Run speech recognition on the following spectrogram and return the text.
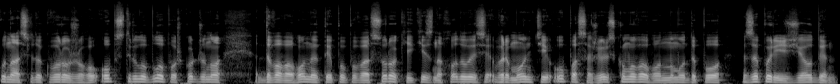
унаслідок ворожого обстрілу було пошкоджено два вагони типу ПВ-40, які знаходилися в ремонті у пасажирському вагонному депо Запоріжжя 1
